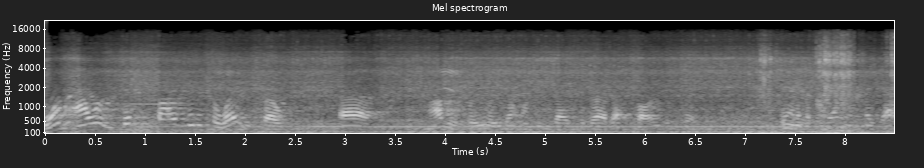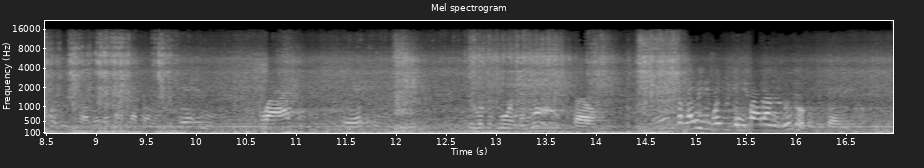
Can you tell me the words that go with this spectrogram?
One hour and 55 minutes away, so uh, obviously we don't want these guys to drive that far. But, uh, stand in the corner and make out with each other. They're going to have and slap and hit and do a little bit more than that. So it's amazing what you can find on Google these days.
